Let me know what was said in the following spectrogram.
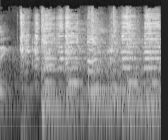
Ontem.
